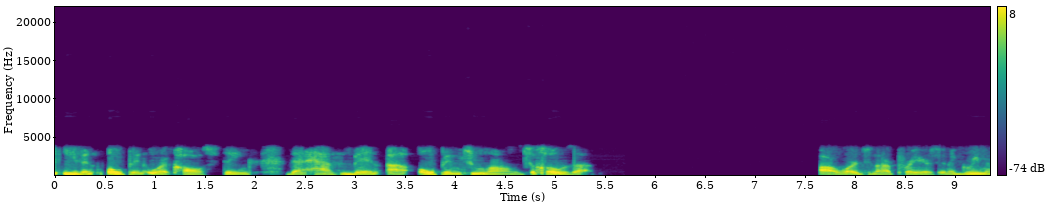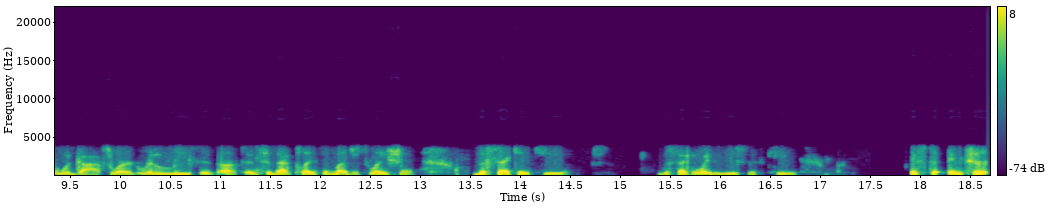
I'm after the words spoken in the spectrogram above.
to even open, or it causes things that have been uh, open too long to close up our words and our prayers in agreement with God's word releases us into that place of legislation. The second key the second way to use this key is to enter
